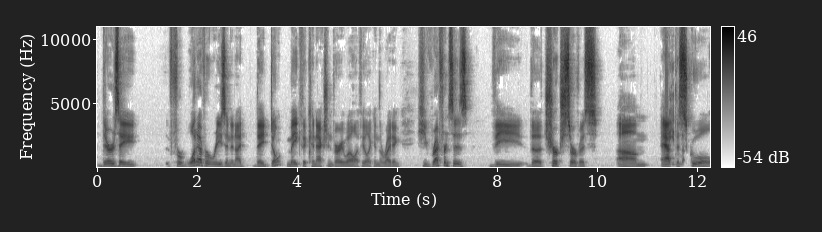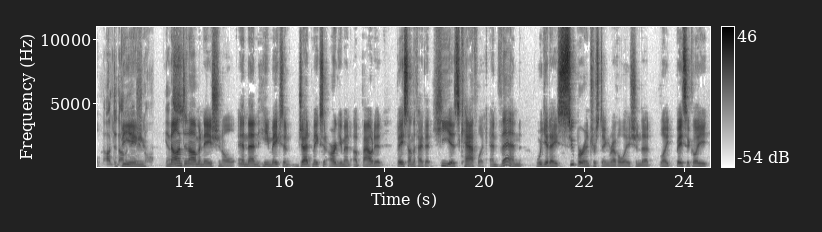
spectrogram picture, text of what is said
there's a for whatever reason, and I they don't make the connection very well. I feel like in the writing, he references the the church service um, at the school being. Yes. non-denominational, and then he makes an Jed makes an argument about it based on the fact that he is Catholic, and then we get a super interesting revelation that like basically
